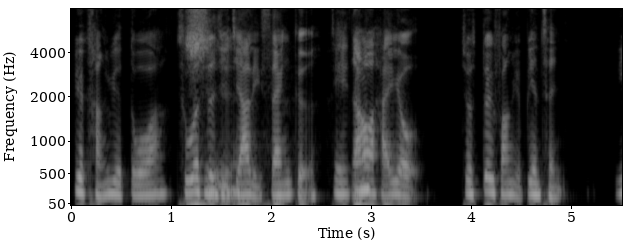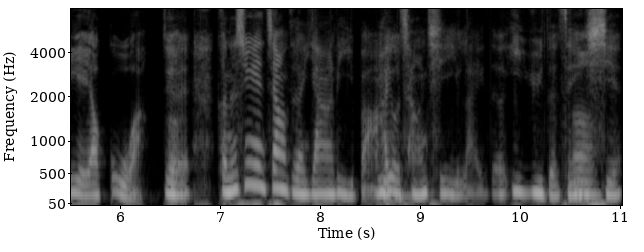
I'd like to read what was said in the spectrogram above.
越扛越多啊！除了自己家里三个，对，然后还有就对方也变成你也要顾啊。对，嗯、可能是因为这样子的压力吧，还有长期以来的抑郁的这一些，嗯、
